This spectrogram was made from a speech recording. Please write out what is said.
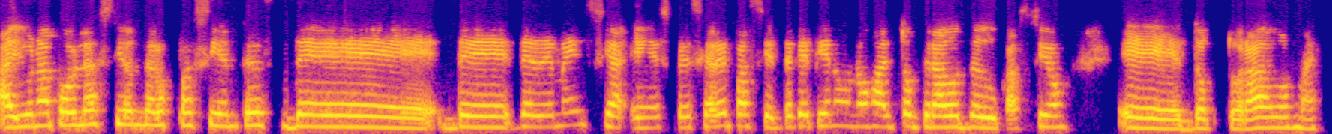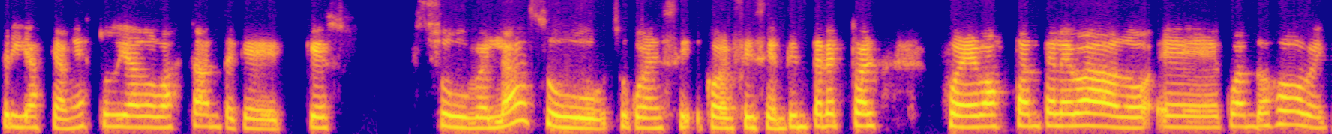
Hay una población de los pacientes de, de, demencia, en especial el paciente que tiene unos altos grados de educación, eh, doctorados, maestrías, que han estudiado bastante, que, que su, ¿verdad? Su, su coeficiente intelectual fue bastante elevado eh, cuando joven,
